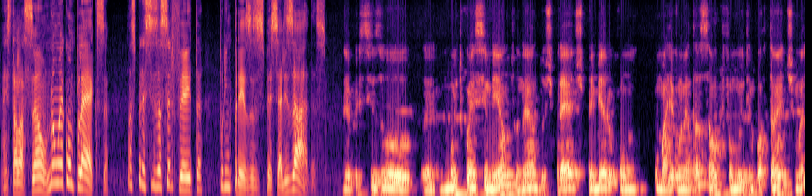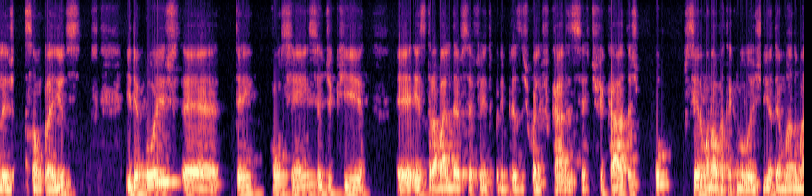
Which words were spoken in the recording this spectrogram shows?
A instalação não é complexa, mas precisa ser feita por empresas especializadas é preciso é, muito conhecimento né, dos prédios, primeiro com uma regulamentação, que foi muito importante, uma legislação para isso, e depois é, terem consciência de que esse trabalho deve ser feito por empresas qualificadas e certificadas, por ser uma nova tecnologia, demanda uma,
